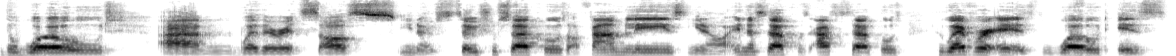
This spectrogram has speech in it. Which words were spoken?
the world, um, whether it's us, you know, social circles, our families, you know, our inner circles, outer circles, whoever it is, the world is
